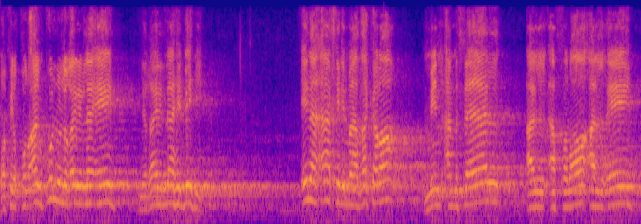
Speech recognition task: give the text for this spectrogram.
وفي القرآن كله لغير الله إيه؟ لغير الله به. إلى آخر ما ذكر من أمثال الأفراء الايه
